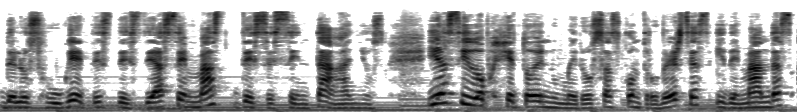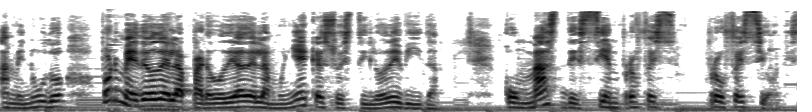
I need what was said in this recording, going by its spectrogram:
de los juguetes desde hace más de 60 años, y ha sido objeto de numerosas controversias y demandas a menudo por medio de la parodia de la muñeca y su estilo de vida. Con más de 100 profesionales profesiones.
